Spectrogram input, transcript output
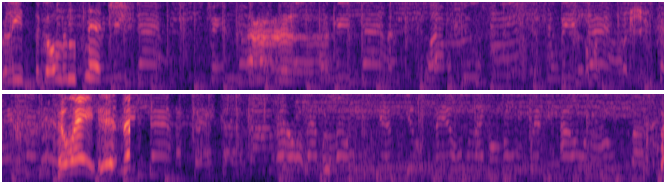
Release the golden snitch. Wait! Bum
